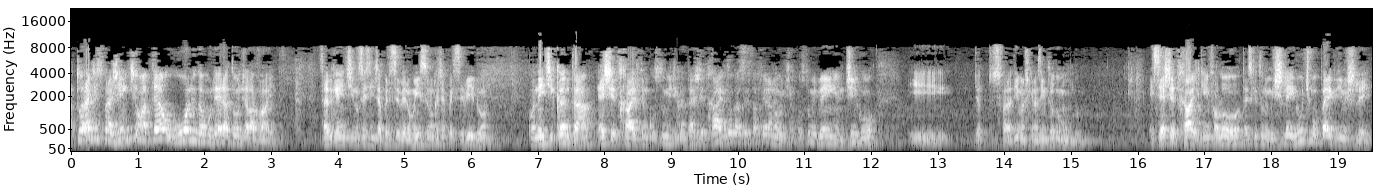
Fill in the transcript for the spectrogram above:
A Torá diz pra gente até o olho da mulher até onde ela vai. Sabe que a gente, não sei se a gente já perceberam isso, nunca tinha percebido. Quando a gente canta Eshet Chai, tem um costume de cantar Eshet Chai toda sexta-feira à noite. É um costume bem antigo e dos faradim, acho que nascem todo mundo. Esse Eshet Chai, quem falou, está escrito no Mishlei, no último Perek de Mishlei.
